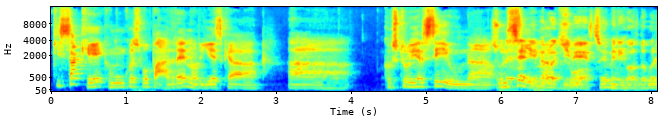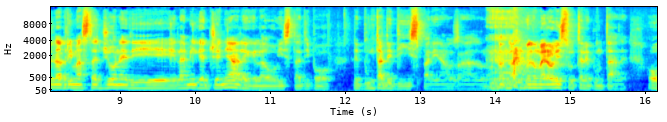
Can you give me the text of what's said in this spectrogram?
chissà che comunque suo padre non riesca a costruirsi un Sulle un serie film però è suo. diverso, io mi ricordo pure la prima stagione di L'amica geniale che l'avevo vista tipo le puntate dispari, una cosa, non, mi ero visto tutte le puntate, o,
